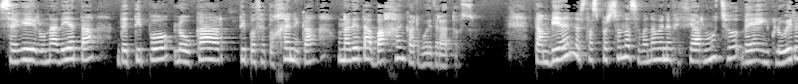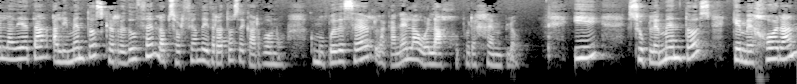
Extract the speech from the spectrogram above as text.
seguir una dieta de tipo low carb, tipo cetogénica, una dieta baja en carbohidratos. También estas personas se van a beneficiar mucho de incluir en la dieta alimentos que reducen la absorción de hidratos de carbono, como puede ser la canela o el ajo, por ejemplo, y suplementos que mejoran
